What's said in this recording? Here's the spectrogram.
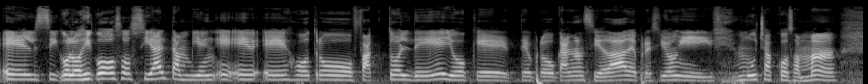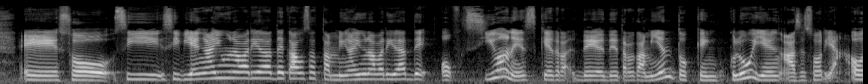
el psicológico o social también e, e, es, otro factor de ello que te provocan ansiedad, depresión y muchas cosas más. Eso, eh, si, si bien hay una variedad de causas, también hay una variedad de opciones que de, de tratamientos que incluyen asesoría. O,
